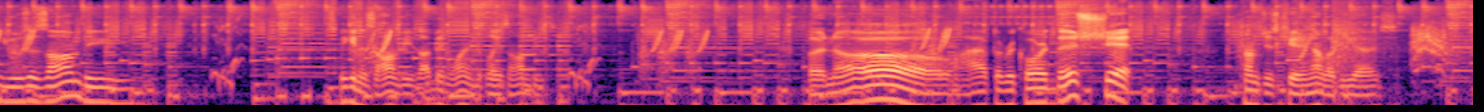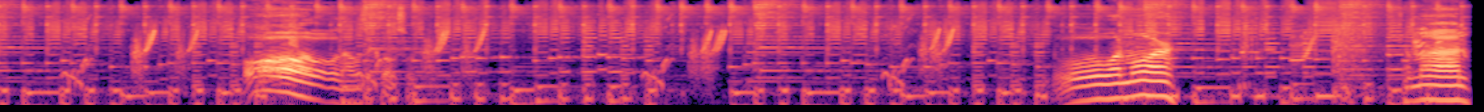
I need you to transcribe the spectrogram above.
Use a zombie. Speaking of zombies, I've been wanting to play zombies. But no, I have to record this shit. I'm just kidding, I love you guys. Oh, that was a close one. Oh, one more. Come on.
